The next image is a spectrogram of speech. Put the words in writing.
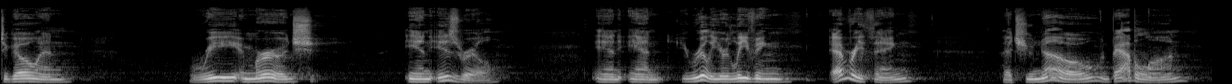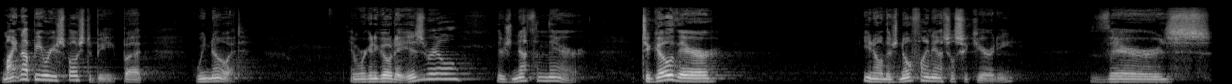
to go and re-emerge in israel and and really you're leaving everything that you know in Babylon might not be where you're supposed to be, but we know it. And we're going to go to Israel, there's nothing there. To go there, you know, there's no financial security. There's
